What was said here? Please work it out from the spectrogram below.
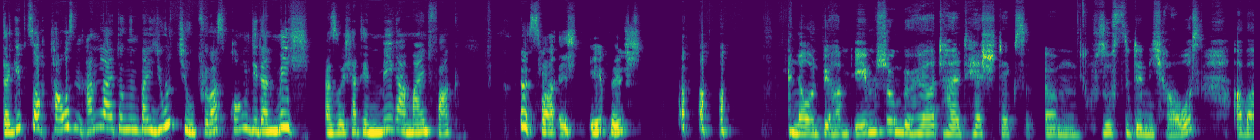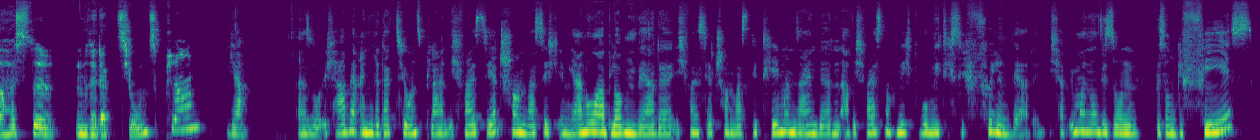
Da gibt's doch tausend Anleitungen bei YouTube. Für was brauchen die dann mich? Also ich hatte einen mega Mindfuck. Das war echt episch. Genau, und wir haben eben schon gehört, halt Hashtags ähm, suchst du dir nicht raus, aber hast du einen Redaktionsplan? Ja, also ich habe einen Redaktionsplan. Ich weiß jetzt schon, was ich im Januar bloggen werde. Ich weiß jetzt schon, was die Themen sein werden, aber ich weiß noch nicht, womit ich sie füllen werde. Ich habe immer nur wie so ein, wie so ein Gefäß.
